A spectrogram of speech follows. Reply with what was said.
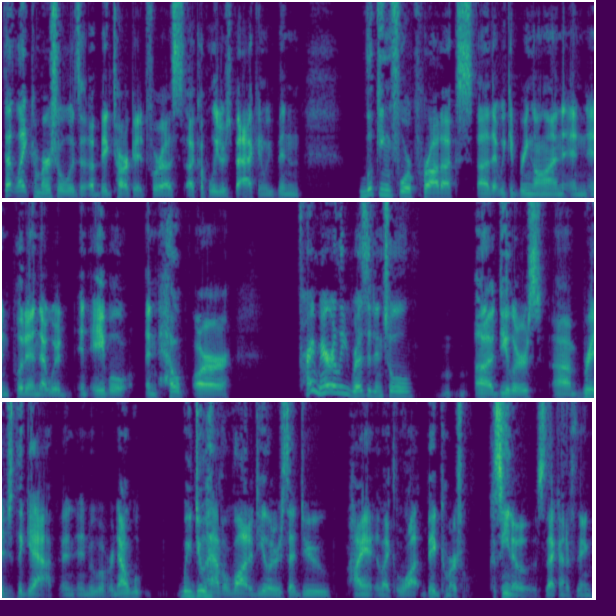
that light commercial was a big target for us a couple years back, and we've been looking for products uh, that we could bring on and and put in that would enable and help our primarily residential uh, dealers uh, bridge the gap and, and move over. Now we do have a lot of dealers that do high like a lot big commercial casinos that kind of thing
